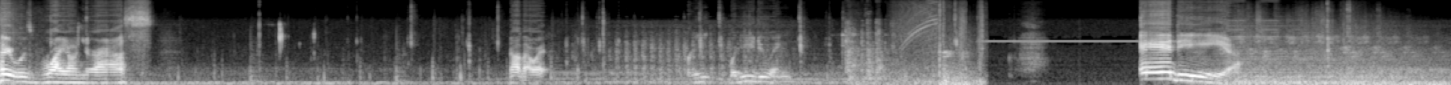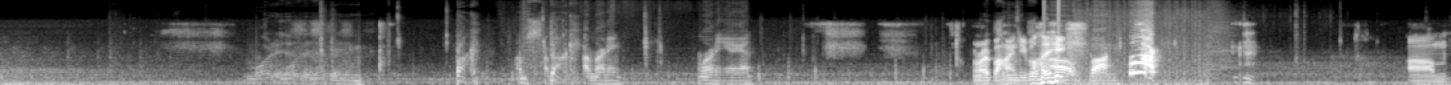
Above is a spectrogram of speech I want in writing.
it was right on your ass. Not that way. What are you, what are you doing? Andy! What is this game? Fuck. I'm stuck. I'm running. I'm running again. I'm right behind you, Blake. Oh, fuck. Fuck! Um,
